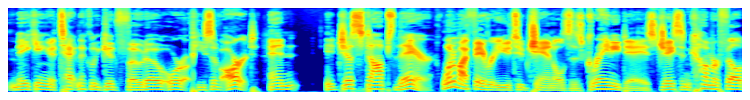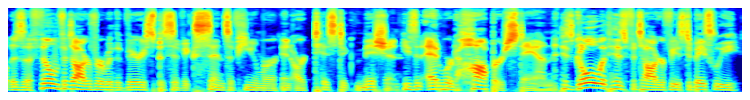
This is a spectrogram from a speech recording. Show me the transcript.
making a technically good photo or a piece of art. And it just stops there. One of my favorite YouTube channels is Grainy Days. Jason Kummerfeldt is a film photographer with a very specific sense of humor and artistic mission. He's an Edward Hopper stan. His goal with his photography is to basically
